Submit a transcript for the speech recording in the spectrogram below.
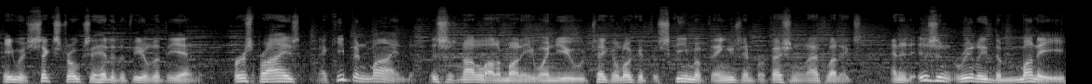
He was six strokes ahead of the field at the end. First prize. Now, keep in mind, this is not a lot of money when you take a look at the scheme of things in professional athletics, and it isn't really the money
